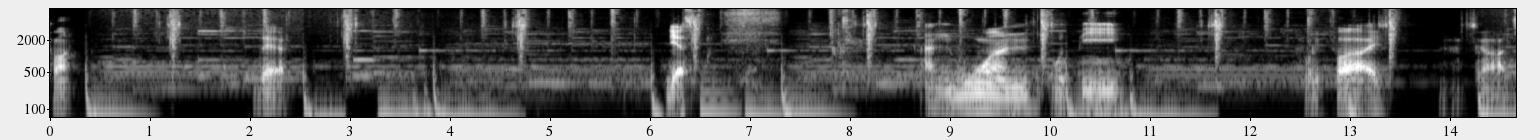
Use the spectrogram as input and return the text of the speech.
come on. There. Yes. And one would be 45. Oh, God.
